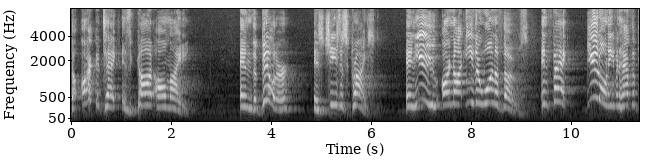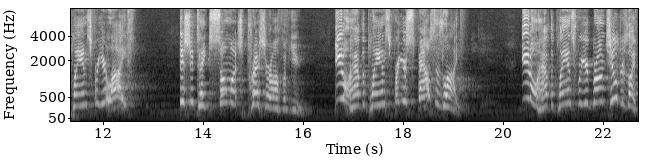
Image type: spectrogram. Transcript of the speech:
the architect is God Almighty, and the builder is Jesus Christ. And you are not either one of those. In fact, you don't even have the plans for your life. This should take so much pressure off of you. You don't have the plans for your spouse's life. You don't have the plans for your grown children's life.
